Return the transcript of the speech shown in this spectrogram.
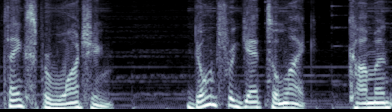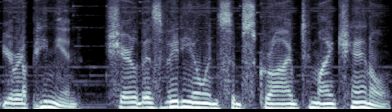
Thanks for watching. Don't forget to like, comment your opinion, share this video and subscribe to my channel.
